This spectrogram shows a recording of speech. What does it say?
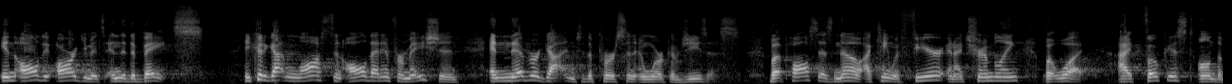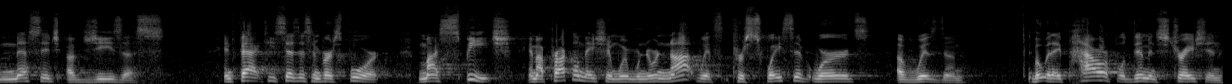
in all the arguments and the debates. He could have gotten lost in all that information and never gotten to the person and work of Jesus. But Paul says, No, I came with fear and I trembling, but what? I focused on the message of Jesus. In fact, he says this in verse 4 My speech and my proclamation were not with persuasive words of wisdom, but with a powerful demonstration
